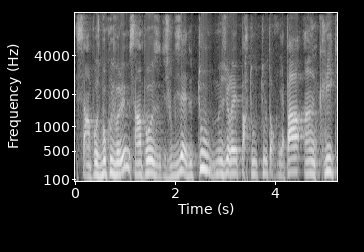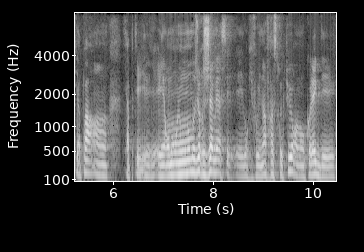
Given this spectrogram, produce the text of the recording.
Ça impose beaucoup de volume, ça impose, je vous le disais, de tout mesurer partout, tout le temps. Il n'y a pas un clic, il n'y a pas un. et on n'en mesure jamais assez. Et donc, il faut une infrastructure. On collecte des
